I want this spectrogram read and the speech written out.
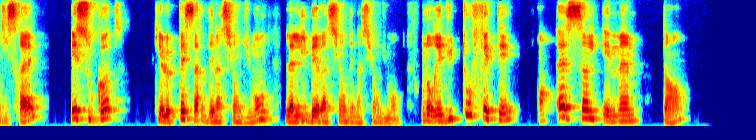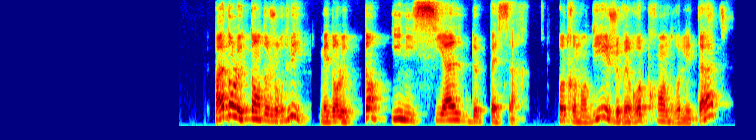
d'Israël, et Sukkot, qui est le Pessah des nations du monde, la libération des nations du monde. On aurait dû tout fêter en un seul et même temps, pas dans le temps d'aujourd'hui, mais dans le temps initial de Pessah. Autrement dit, je vais reprendre les dates.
